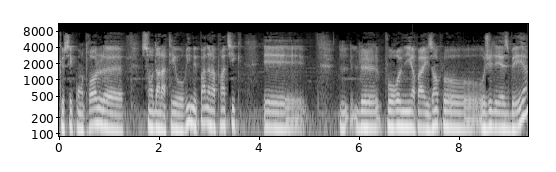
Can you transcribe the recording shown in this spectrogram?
que ces contrôles euh, sont dans la théorie, mais pas dans la pratique. Et le, pour revenir par exemple au, au GDSBR,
